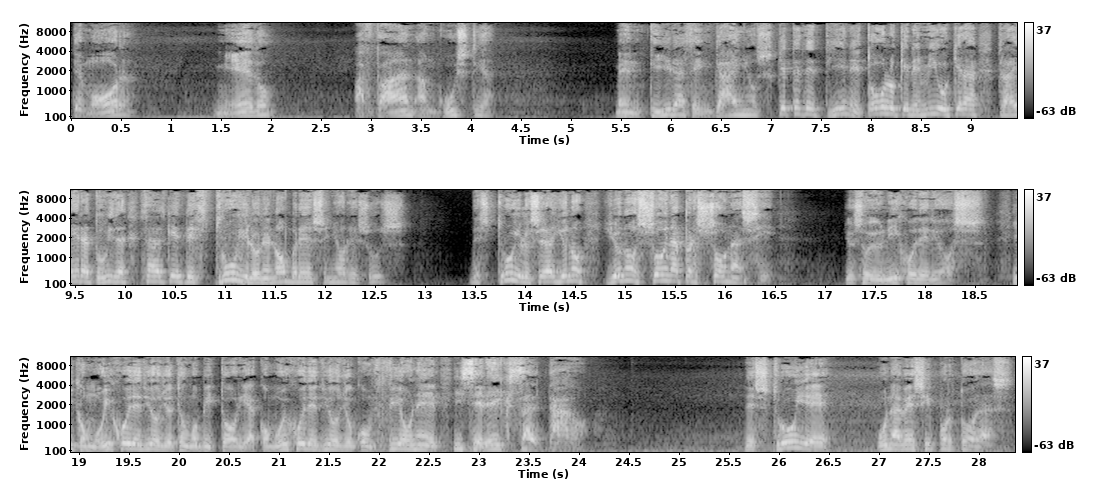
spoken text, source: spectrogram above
Temor, miedo, afán, angustia mentiras, engaños. ¿Qué te detiene? Todo lo que el enemigo quiera traer a tu vida, ¿sabes qué? Destruyelo en el nombre del Señor Jesús. Destruyelo. Yo no, yo no soy una persona así. Yo soy un hijo de Dios. Y como hijo de Dios yo tengo victoria. Como hijo de Dios yo confío en Él y seré exaltado. Destruye una vez y por todas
